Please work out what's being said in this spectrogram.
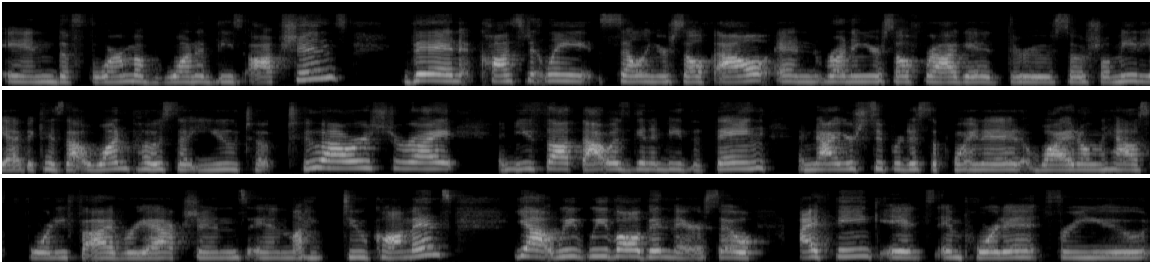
in the form of one of these options than constantly selling yourself out and running yourself ragged through social media because that one post that you took two hours to write and you thought that was going to be the thing and now you're super disappointed why it only has 45 reactions and like two comments yeah we, we've all been there so I think it's important for you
